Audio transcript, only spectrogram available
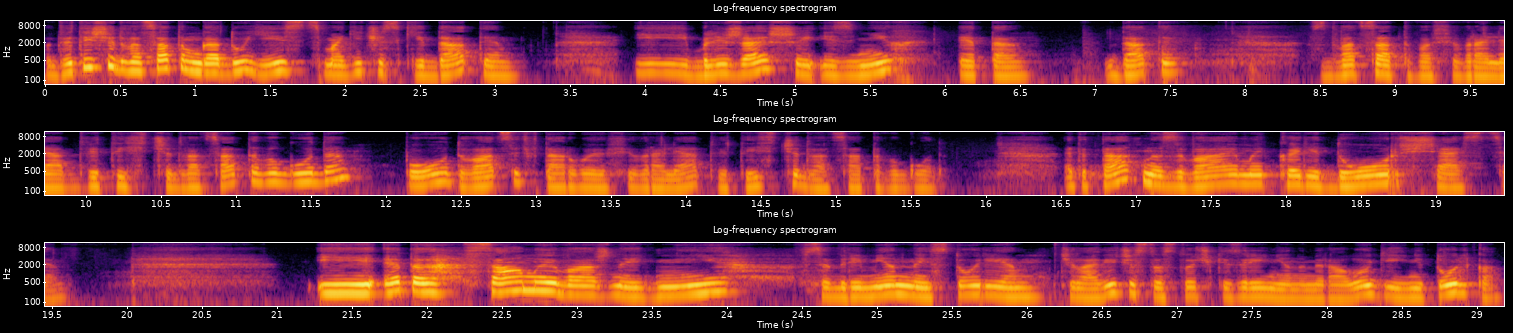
В 2020 году есть магические даты, и ближайшие из них это даты с 20 февраля 2020 года по 22 февраля 2020 года. Это так называемый коридор счастья. И это самые важные дни в современной истории человечества с точки зрения нумерологии, и не только,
